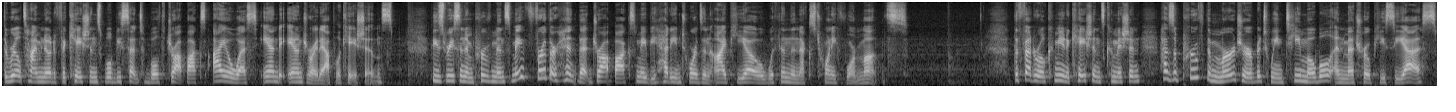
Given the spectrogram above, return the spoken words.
The real-time notifications will be sent to both Dropbox iOS and Android applications. These recent improvements may further hint that Dropbox may be heading towards an IPO within the next 24 months. The Federal Communications Commission has approved the merger between T-Mobile and Metro PCS.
